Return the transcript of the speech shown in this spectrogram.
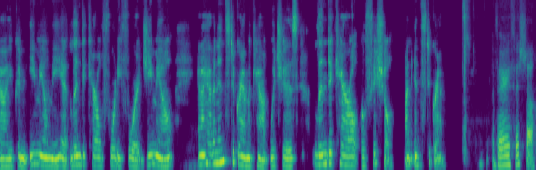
Uh, you can email me at linda lindacarroll44 at gmail. And I have an Instagram account, which is Linda Carroll Official on Instagram. Very official.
